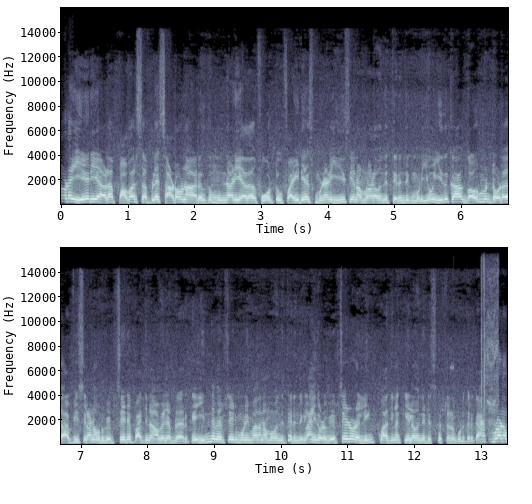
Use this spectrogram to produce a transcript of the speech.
நம்மளோட ஏரியாவில் பவர் சப்ளை சடவுன் ஆகிறதுக்கு முன்னாடி அதாவது ஃபோர் டு ஃபைவ் டேஸ்க்கு முன்னாடி ஈஸியாக நம்மளால் வந்து தெரிஞ்சுக்க முடியும். இதுக்காக கவர்மெண்ட்டோட அஃபிஷியலான ஒரு வெப்சைட்டே பார்த்தீங்கன்னா அவைலபிளாக இருக்குது இந்த வெப்சைட் மூலியமாக தான் நம்ம வந்து தெரிஞ்சுக்கலாம். இதோட வெப்சைட்டோட லிங்க் பார்த்தீங்கன்னா கீழே வந்து டிஸ்கிரிப்ஷனில் கொடுத்துருக்கேன். நம்மளோட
